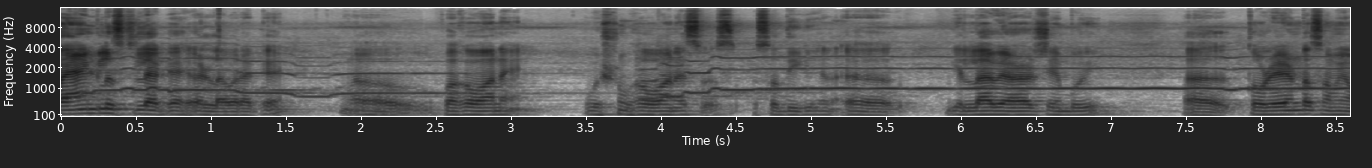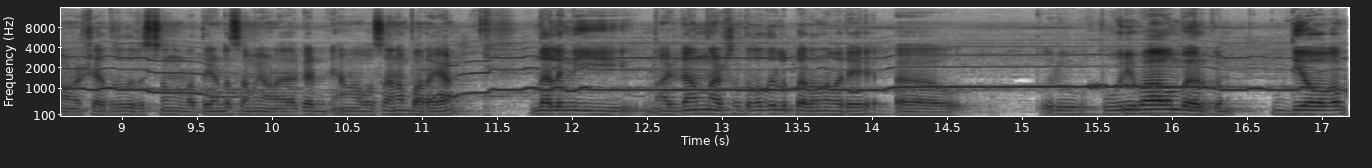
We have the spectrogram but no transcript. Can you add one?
റാങ്ക് ലിസ്റ്റിലൊക്കെ ഉള്ളവരൊക്കെ ഭഗവാനെ വിഷ്ണു ഭഗവാനെ ശ്രദ്ധിക്കുക എല്ലാ വ്യാഴാഴ്ചയും പോയി തൊഴേണ്ട സമയമാണ്. ക്ഷേത്ര ദർശനം നടത്തേണ്ട സമയമാണ്. അതൊക്കെ ഞാൻ അവസാനം പറയാം. എന്തായാലും ഈ നഴം നക്ഷത്രത്തിൽ പിറന്നവർ ഒരു ഭൂരിഭാഗം പേർക്കും ഉദ്യോഗം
